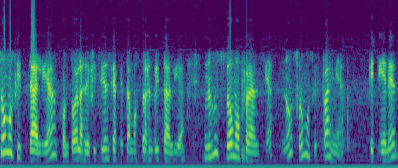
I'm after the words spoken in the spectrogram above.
somos Italia, con todas las deficiencias que está mostrando Italia, no somos Francia, no somos España, que tienen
